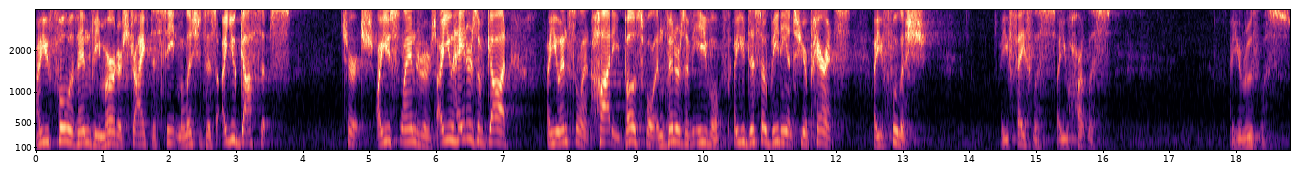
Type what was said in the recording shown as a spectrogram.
are you full of envy, murder, strife, deceit, maliciousness? Are you gossips, church? Are you slanderers? Are you haters of God? Are you insolent, haughty, boastful, inventors of evil? Are you disobedient to your parents? Are you foolish? Are you faithless? Are you heartless? Are you ruthless?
